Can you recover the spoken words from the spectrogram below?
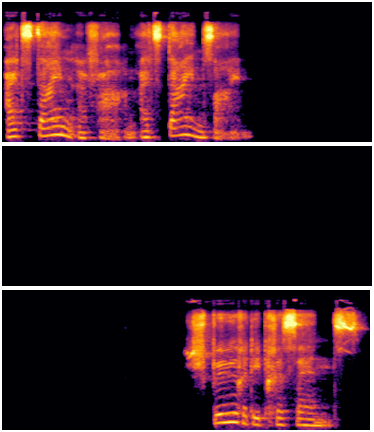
als dein Erfahren, als dein Sein. Spüre die Präsenz.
